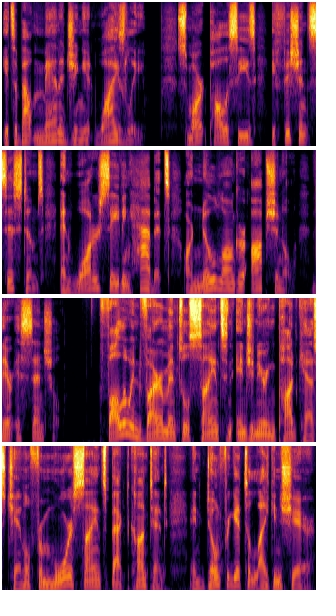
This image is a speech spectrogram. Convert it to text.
it's about managing it wisely. Smart policies, efficient systems, and water-saving habits are no longer optional, they're essential. Follow Environmental Science and Engineering podcast channel for more science-backed content, and don't forget to like and share.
